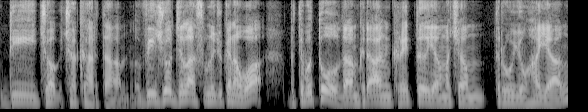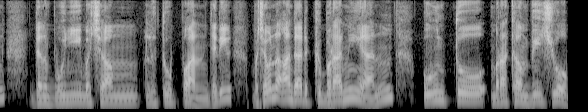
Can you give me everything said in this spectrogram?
di Yogyakarta. Visual jelas menunjukkan awak betul-betul dalam keadaan kereta yang macam terhuyung hayang dan bunyi macam letupan. Jadi macam mana anda ada keberanian untuk merakam visual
